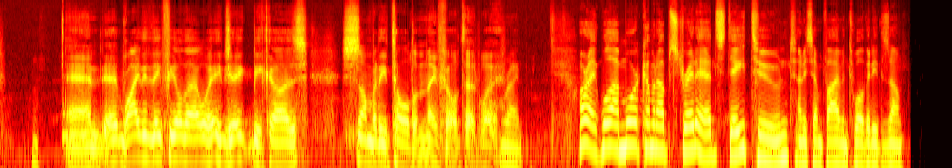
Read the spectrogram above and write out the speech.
And uh, why did they feel that way, Jake? Because somebody told them they felt that way. Right. All right, we'll have more coming up straight ahead. Stay tuned. 97.5 and 1280 The Zone.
